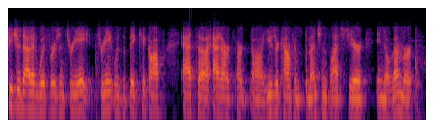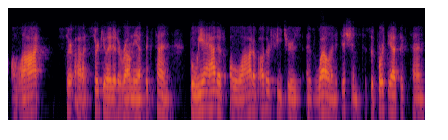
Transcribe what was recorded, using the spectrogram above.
Features added with version 3.8. 3.8 was the big kickoff at, uh, at our, our uh, user conference Dimensions last year in November. A lot cir uh, circulated around the SX10, but we added a lot of other features as well in addition to support the SX10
